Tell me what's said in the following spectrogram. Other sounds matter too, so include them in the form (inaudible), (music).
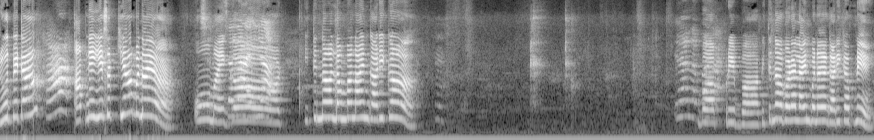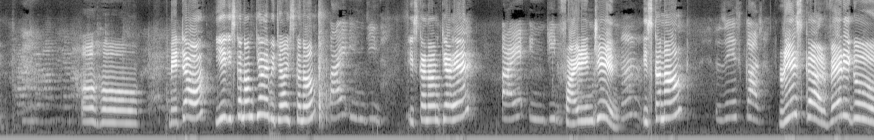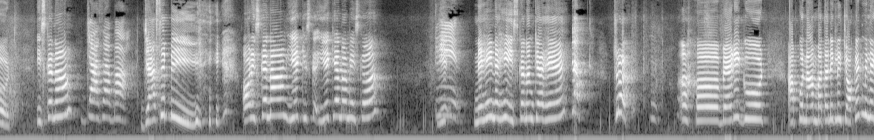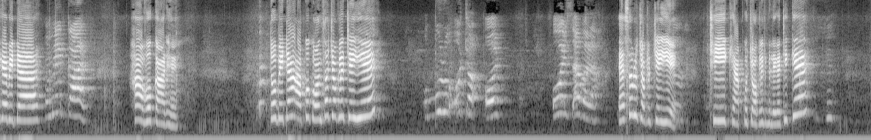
रुद बेटा हाँ। आपने ये सब क्या बनाया? Oh my. गॉड इतना लंबा लाइन गाड़ी का। बाप रे बाप इतना बड़ा लाइन बनाया गाड़ी का आपने। ओहो। बेटा ये इसका नाम क्या है बेटा? इसका नाम? इंजन इसका नाम क्या है? इंजन। Fire engine. हाँ। इसका नाम? Race car race car very good इसका नाम? जासाबा जैसेबी (laughs) और इसका नाम ये किसका ये क्या नाम है इसका? ये नहीं नहीं इसका नाम क्या है? ट्रक। ट्रक। वेरी गुड आपको नाम बताने के लिए चॉकलेट मिलेगा बेटा। कार। हाँ वो कार है। तो बेटा आपको कौन सा चॉकलेट चाहिए? ऐसा वाला। चॉकलेट चाहिए? ठीक है आपको चॉकलेट मिलेगा ठीक है।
